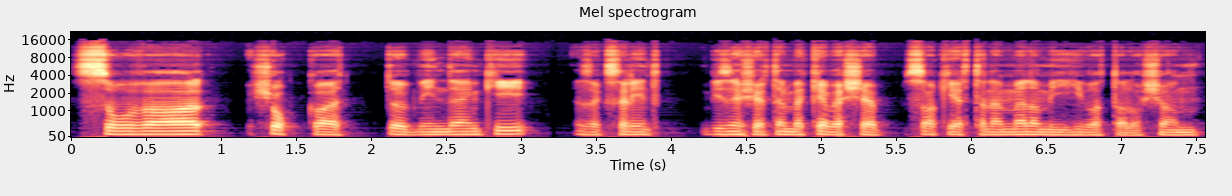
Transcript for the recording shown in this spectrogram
Szóval sokkal több mindenki, ezek szerint bizonyos értelemben kevesebb szakértelemmel, ami hivatalosan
